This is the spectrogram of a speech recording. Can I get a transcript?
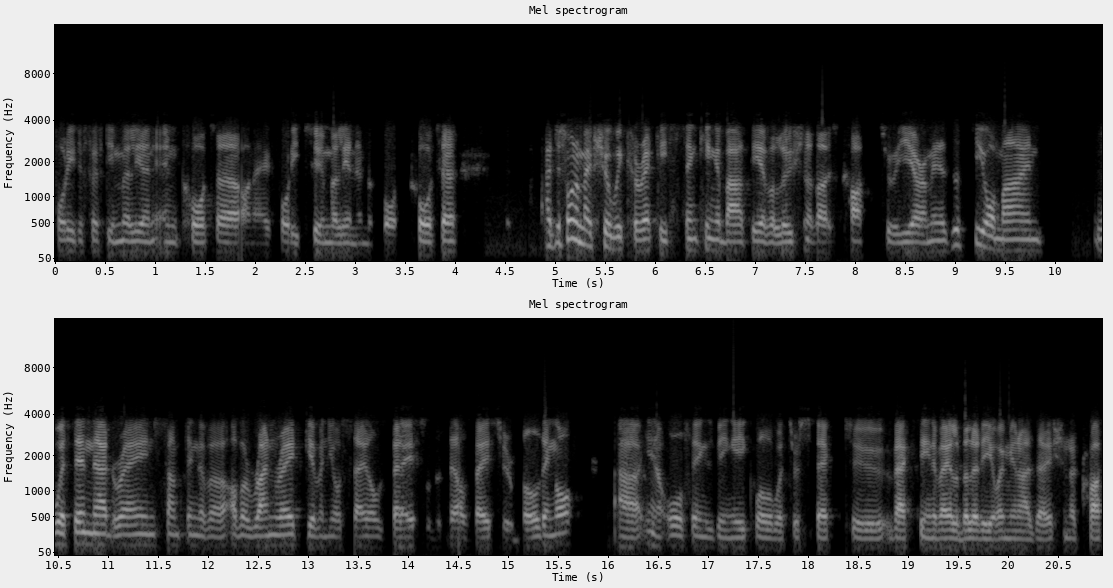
40 million-50 million in quarter on a 42 million in the fourth quarter. I just want to make sure we're correctly thinking about the evolution of those costs through a year. I mean, is this, to your mind, within that range, something of a run rate given your sales base or the sales base you're building off? Uh, you know, all things being equal with respect to vaccine availability or immunization across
